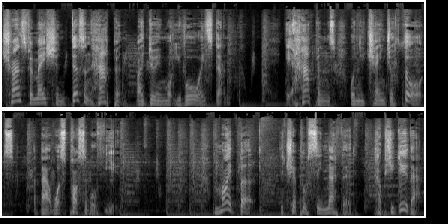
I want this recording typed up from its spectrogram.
transformation doesn't happen by doing what you've always done. It happens when you change your thoughts about what's possible for you. My book, The Triple C Method, helps you do that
